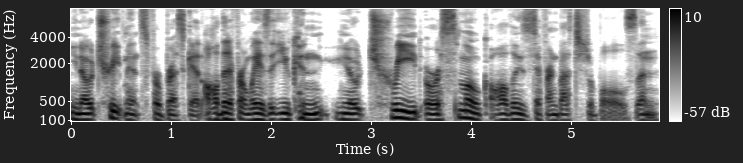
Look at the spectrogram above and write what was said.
you know, treatments for brisket, all the different ways that you can, you know, treat or smoke all these different vegetables and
